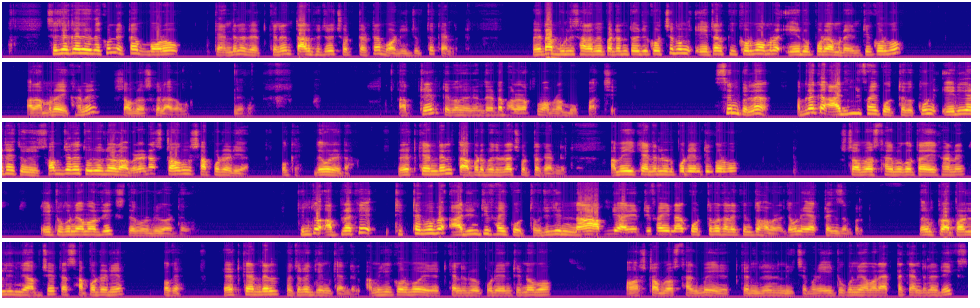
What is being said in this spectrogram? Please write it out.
সে জায়গায় দেখুন, একটা বড় ক্যান্ডেল রেড ক্যান্ডেল তার ভিতরে ছোট্ট একটা বডি যুক্ত ক্যান্ডেল এটা বুলি সারাবি প্যাটার্ন তৈরি করছে এবং এটার কি করব আমরা? এর উপরে আমরা এন্ট্রি করব। আর আমরা এখানে স্টপ লসকে লাগাবো। দেখুন। আপ ট্রেন্ড এবং এখান থেকে একটা ভালো রকম আমরা মুভ পাচ্ছি। সিম্পল না? আপনাকে আইডেন্টিফাই করতে হবে কোন এরিয়াটাই তৈরি। সব জায়গায় তৈরি হলে হবে এটা স্ট্রং সাপোর্ট এরিয়া ওকে দেখুন এটা। রেড ক্যান্ডেল তারপরে ভেতরটা ছোট্ট ক্যান্ডেল আমি এই ক্যান্ডেলের উপরে এন্ট্রি করব। স্টপ লস থাকবে কোথায়? এখানে। এইটুকুনি আমার রিস্ক দেখুন রিওয়ার্ড দেখুন। কিন্তু আপনাকে ঠিকঠাকভাবে আইডেন্টিফাই করতে হবে। যদি না, আপনি আইডেন্টিফাই না করতে পারেন, তাহলে কিন্তু হবে না। যেমন এই একটা এক্সাম্পল যেমন প্রপারলি নামছে, এটা support area okay red candle ভেতরে গ্রিন ক্যান্ডেল আমি কি করব? এই রেড ক্যান্ডেলের উপরে এন্ট্রি নেব। আমার স্টপ লস থাকবে এই রেড ক্যান্ডেলের নিচে। মানে এইটুকুনি আমার একটা ক্যান্ডেলের রিক্স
